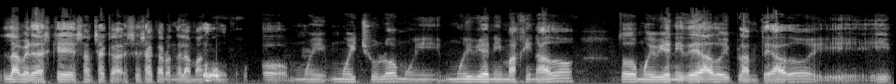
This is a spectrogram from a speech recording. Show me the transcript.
La verdad es que se, han se sacaron de la manga un juego muy, muy chulo, muy, muy bien imaginado todo muy bien ideado y planteado y, y,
